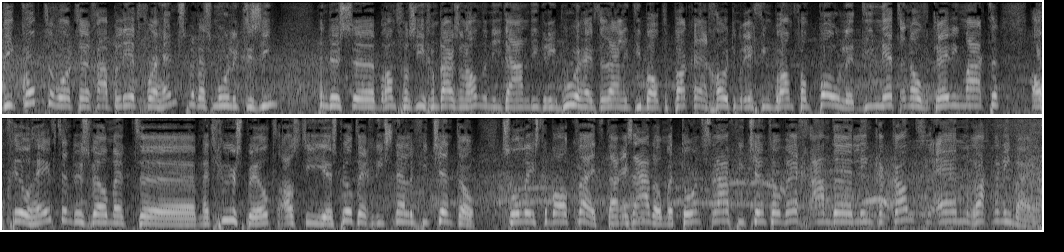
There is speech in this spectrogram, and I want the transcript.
Die komt. Er wordt geappelleerd voor Hens. Maar dat is moeilijk te zien. En dus uh, Brand van Ziegem daar zijn handen niet aan. Diederik Boer heeft uiteindelijk die bal te pakken. En gooit hem richting Brand van Polen. Die net een overtreding maakte. Al geel heeft. En dus wel met, uh, met vuur speelt. Als hij uh, speelt tegen die snelle Vicento. Zwolle is de bal kwijt. Daar is Ado met Toornstra. Vicento weg aan de linkerkant. En Ragnar Niemeyer.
